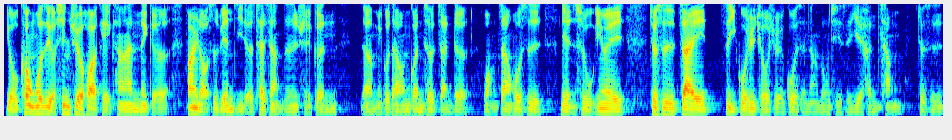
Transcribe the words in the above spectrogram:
有空或者有兴趣的话，可以看看那个方宇老师编辑的《菜市场政治学》跟。呃，美国台湾观测站的网站或是脸书，因为就是在自己过去求学的过程当中，其实也很常就是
